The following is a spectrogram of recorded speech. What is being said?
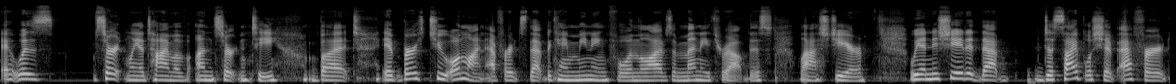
It was certainly a time of uncertainty, but it birthed two online efforts that became meaningful in the lives of many throughout this last year. We initiated that discipleship effort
